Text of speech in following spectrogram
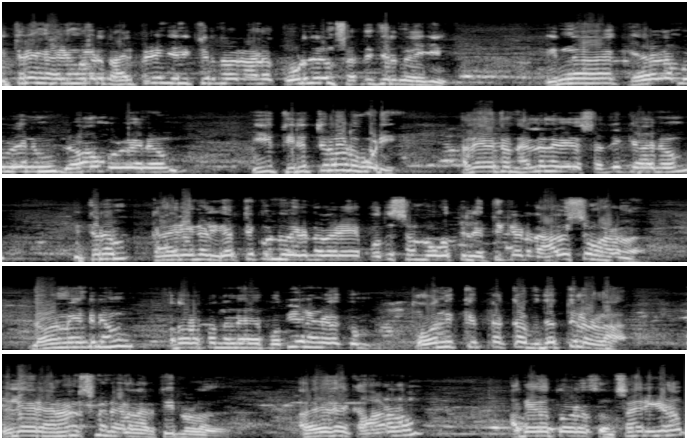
ഇത്തരം കാര്യങ്ങളോട് താല്പര്യം ജനിച്ചിരുന്നവരാണ് കൂടുതലും ശ്രദ്ധിച്ചിരുന്നതെങ്കിൽ ഇന്ന് കേരളം മുഴുവനും ലോകം മുഴുവനും ഈ തിരുത്തലോടുകൂടി അദ്ദേഹത്തെ നല്ല നിലയിൽ ശ്രദ്ധിക്കാനും ഇത്തരം കാര്യങ്ങൾ ഉയർത്തിക്കൊണ്ടുവരുന്നവരെ പൊതുസമൂഹത്തിൽ എത്തിക്കേണ്ടത് ആവശ്യമാണെന്ന് ഗവൺമെന്റിനും അതോടൊപ്പം തന്നെ പൊതുജനങ്ങൾക്കും തോന്നിക്കത്തക്ക വിധത്തിലുള്ള വലിയൊരു അനൗൺസ്മെന്റ് ആണ് നടത്തിയിട്ടുള്ളത്. അദ്ദേഹത്തെ കാണണം അദ്ദേഹത്തോട് സംസാരിക്കണം.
